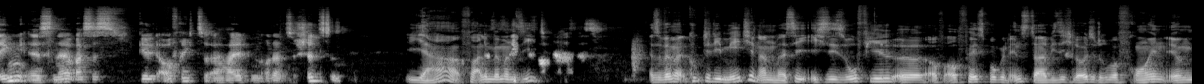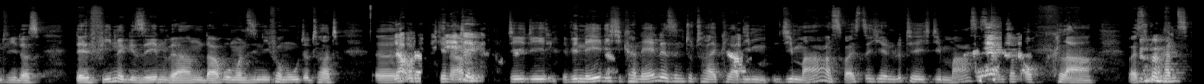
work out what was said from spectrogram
Ding ist, ne, was es gilt aufrechtzuerhalten oder zu schützen. Ja, vor allem wenn man sieht. Also wenn man, guck dir die Mädchen an, weißt du, ich sehe so viel äh, auf, auf Facebook und Insta, wie sich Leute darüber freuen, irgendwie, dass Delfine gesehen werden, da wo man sie nie vermutet hat. Äh, Ja, oder Venedig. Ahnung, die, die Venedig, die Kanäle sind total klar. Die, die Mars, weißt du, hier in Lüttich, die Mars ist einfach auch klar. Weißt du, du kannst,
